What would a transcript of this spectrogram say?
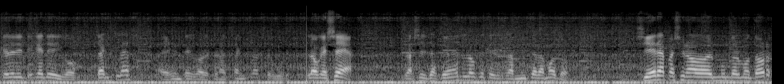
¿qué te, qué te digo? ¿Chanclas? Hay gente que colecciona chanclas, seguro. Lo que sea, la sensación es lo que te transmite la moto. Si eres apasionado del mundo del motor,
